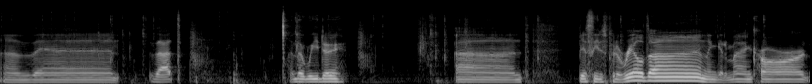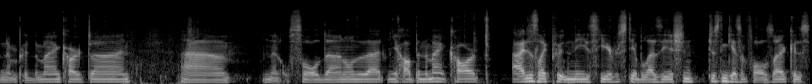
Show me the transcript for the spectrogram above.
And then that. That we do. And basically just put a rail down, and get a minecart, and then put the minecart down. Um, and then it'll fall down onto that, and you hop in the minecart. I just like putting these here for stabilization, just in case it falls out, because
